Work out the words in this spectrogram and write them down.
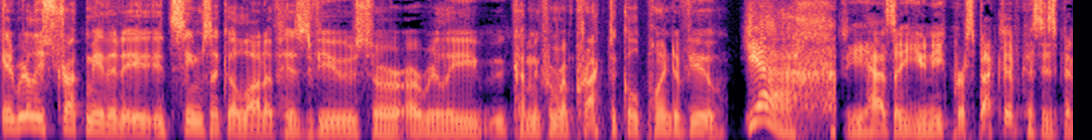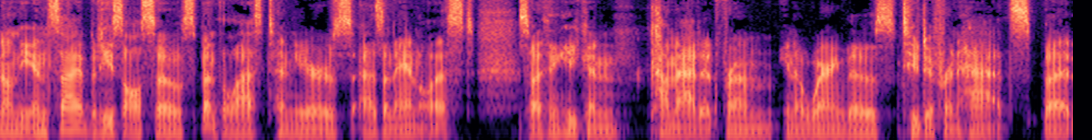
It really struck me that it, it seems like a lot of his views are, are really coming from a practical point of view. Yeah. He has a unique perspective because he's been on the inside, but he's also spent the last 10 years as an analyst. So I think he can come at it from, you know, wearing those two different hats. But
